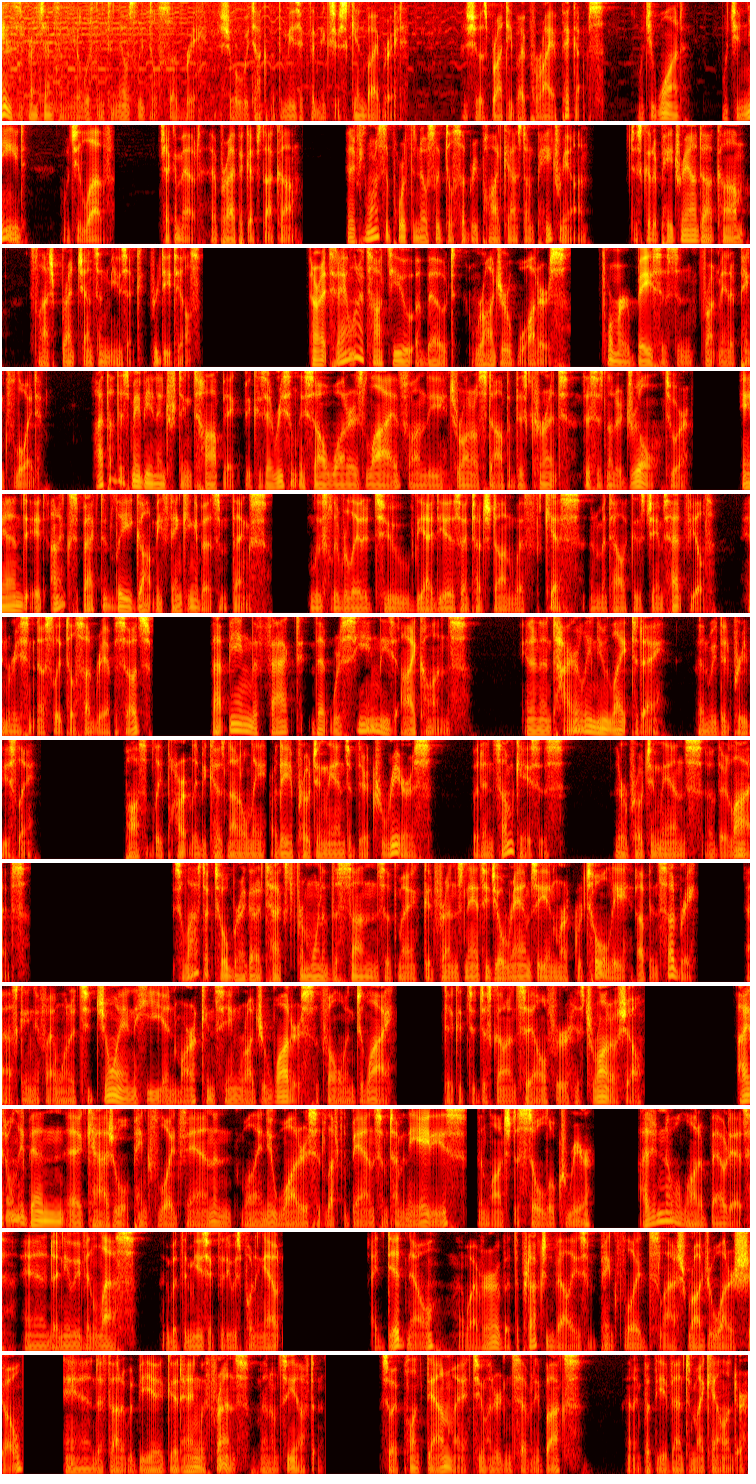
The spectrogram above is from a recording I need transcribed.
Hey, this is Brent Jensen. and You're listening to No Sleep Till Sudbury, the show where we talk about the music that makes your skin vibrate. This show is brought to you by Pariah Pickups. What you want, what you need, what you love. Check them out at pariahpickups.com. And if you want to support the No Sleep Till Sudbury podcast on Patreon, just go to patreon.com slash Brent Jensen Music for details. All right, today I want to talk to you about Roger Waters, former bassist and frontman of Pink Floyd. I thought this may be an interesting topic because I recently saw Waters live on the Toronto stop of his current This Is Not a Drill tour, and it unexpectedly got me thinking about some things, loosely related to the ideas I touched on with Kiss and Metallica's James Hetfield in recent No Sleep Till Sudbury episodes. That being the fact that we're seeing these icons in an entirely new light today than we did previously possibly partly because not only are they approaching the ends of their careers, but in some cases, they're approaching the ends of their lives. So last October, I got a text from one of the sons of my good friends Nancy Joe Ramsey and Mark Gritoli up in Sudbury, asking if I wanted to join he and Mark in seeing Roger Waters the following July. Tickets had just gone on sale for his Toronto show. I had only been a casual Pink Floyd fan, and while I knew Waters had left the band sometime in the 80s and launched a solo career, I didn't know a lot about it, and I knew even less about the music that he was putting out. I did know, however, about the production values of Pink Floyd slash Roger Waters show, and I thought it would be a good hang with friends I don't see often. So I plunked down my 270 bucks and I put the event in my calendar.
